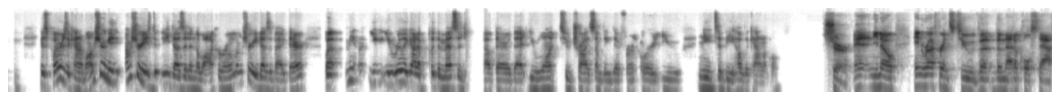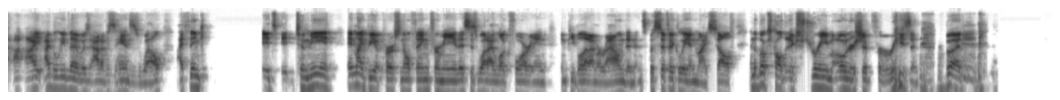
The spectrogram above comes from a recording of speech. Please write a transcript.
his players accountable. I'm sure he, I'm sure he's, he does it in the locker room. I'm sure he does it back there. But I mean, you, you really got to put the message out there that you want to try something different or you need to be held accountable. Sure, and you know, in reference to the the medical staff, I I believe that it was out of his hands as well. I think it's it, to me it might be a personal thing for me. This is what i look for in in people that i'm around and, and specifically in myself. And the book's called extreme ownership for a reason. But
